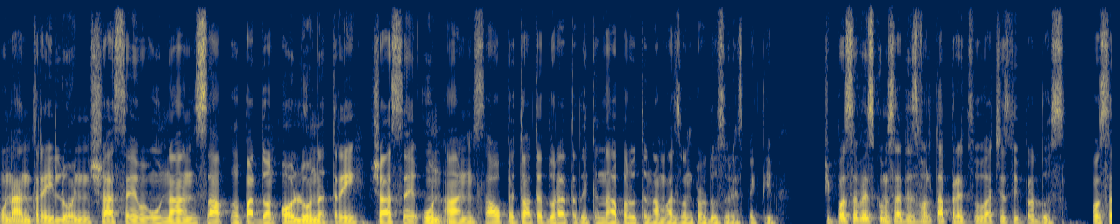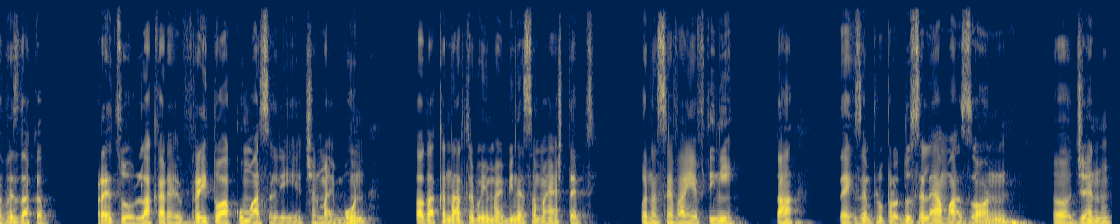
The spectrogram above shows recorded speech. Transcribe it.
un an, trei luni, șase, un an sau, uh, pardon, o lună, trei, șase, un an sau pe toată durata de când a apărut în Amazon produsul respectiv. Și poți să vezi cum s-a dezvoltat prețul acestui produs. Poți să vezi dacă prețul la care vrei tu acum să-l iei e cel mai bun sau dacă n-ar trebui mai bine să mai aștepți până se va ieftini. Da? De exemplu, produsele Amazon, uh, gen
